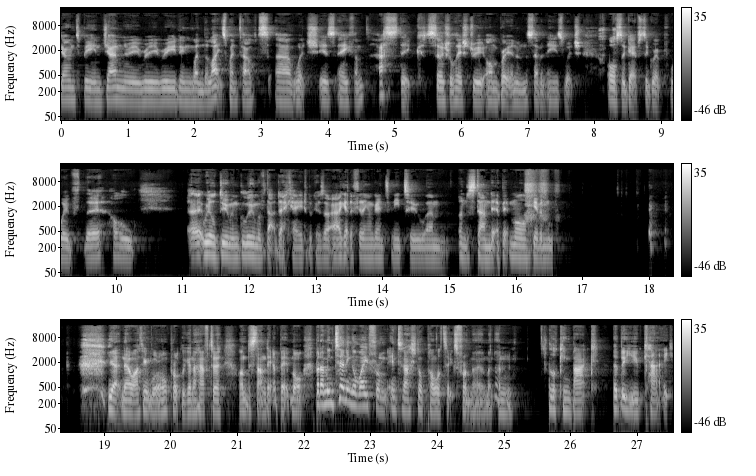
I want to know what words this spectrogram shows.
going to be in January rereading When the Lights Went Out, uh, which is a fantastic social history on Britain in the 70s, which also gets to grip with the whole uh, real doom and gloom of that decade because I, I, get the feeling I'm going to need to um, understand it a bit more given. yeah, no, I think we're all probably going to have to understand it a bit more. But I mean, turning away from international politics for a moment and looking back at the UK,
